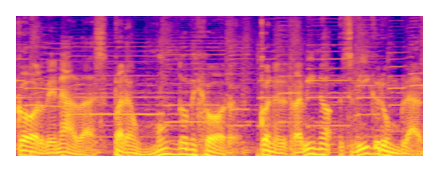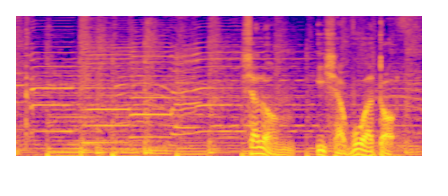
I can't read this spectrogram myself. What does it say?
Coordenadas para un mundo mejor con el rabino Zvi Grumblat. Shalom y Shavuot.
